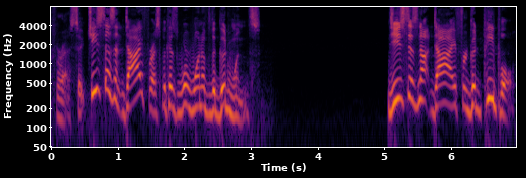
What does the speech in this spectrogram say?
for us. So Jesus doesn't die for us because we're one of the good ones. Jesus does not die for good people.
